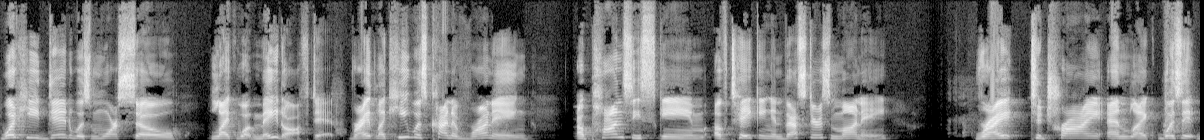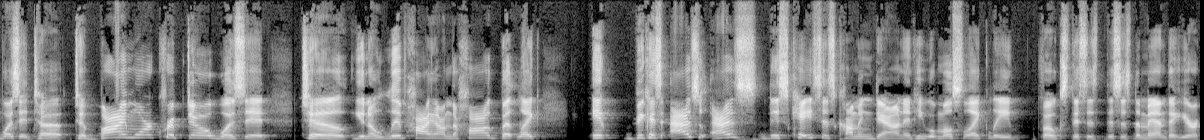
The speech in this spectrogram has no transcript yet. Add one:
What he did was more so like what Madoff did, right? Like he was kind of running a Ponzi scheme of taking investors' money, right? To try and like, was it was it to to buy more crypto? Was it to you know live high on the hog? But like it because as as this case is coming down, and he will most likely folks this is this is the man that you're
